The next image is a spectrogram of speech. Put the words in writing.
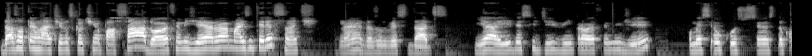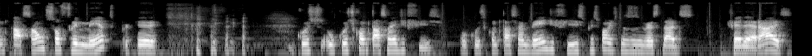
das alternativas que eu tinha passado, a UFMG era mais interessante, né? Das universidades. E aí decidi vir para a UFMG comecei o curso de ciência da computação, um sofrimento, porque o, curso, o curso de computação é difícil. O curso de computação é bem difícil, principalmente nas universidades federais.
